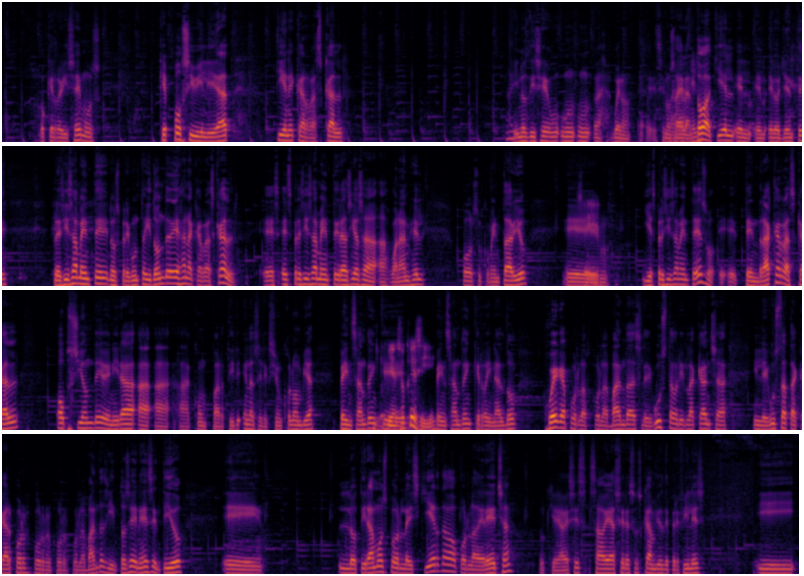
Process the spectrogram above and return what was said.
o que revisemos qué posibilidad tiene Carrascal. Ahí nos dice un, un- un- ah, bueno, eh, se nos adelantó aquí el, el- el- el oyente. Precisamente nos pregunta, ¿y dónde dejan a Carrascal? Es, es precisamente gracias a, a Juan Ángel por su comentario. eh, Y es precisamente eso. eh, ¿Tendrá Carrascal opción de venir a, a- a- a compartir en la selección Colombia pensando en Yo que, pienso que sí. pensando en que Reinaldo juega por las, por las bandas, le gusta abrir la cancha y le gusta atacar por, por, por- por las bandas. Y entonces en ese sentido eh, lo tiramos por la izquierda o por la derecha, porque a veces sabe hacer esos cambios de perfiles. Y,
